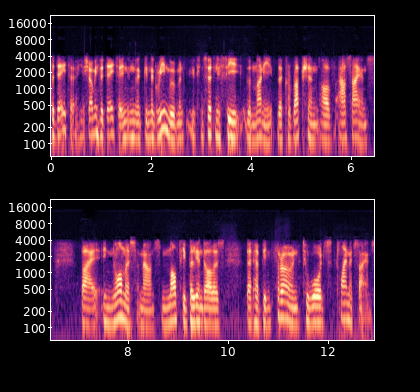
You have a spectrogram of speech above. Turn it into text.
the data. You show me the data. In, in, the, in the green movement, you can certainly see the money, the corruption of our science by enormous amounts, multi billion dollars that have been thrown towards climate science,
